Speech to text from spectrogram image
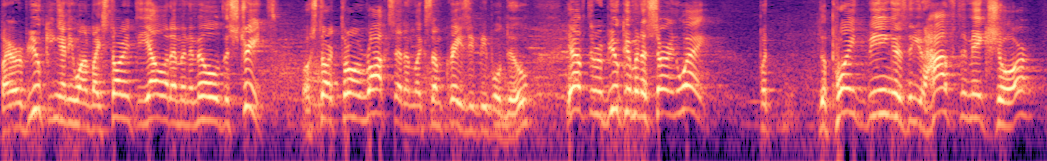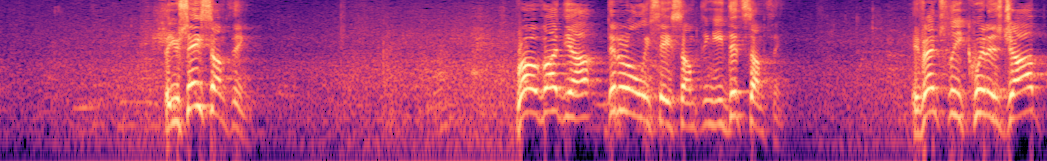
by rebuking anyone, by starting to yell at him in the middle of the street, or start throwing rocks at him like some crazy people do. You have to rebuke him in a certain way. But the point being is that you have to make sure that you say something. Rav didn't only say something, he did something. Eventually he quit his job.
